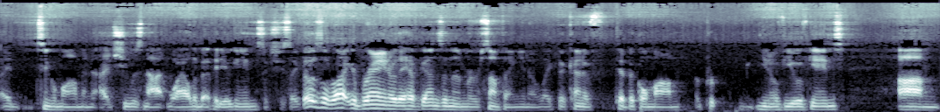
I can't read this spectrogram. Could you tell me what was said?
a single mom and I, she was not wild about video games. She's like those will rot your brain or they have guns in them or something. You know, like the kind of typical mom you know view of games. Um,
